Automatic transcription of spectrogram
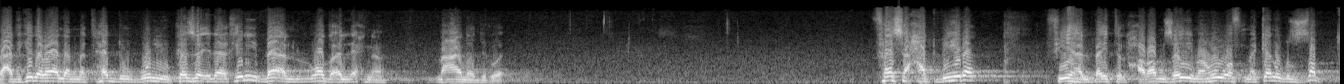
بعد كده بقى لما تهد وبني وكذا إلى آخره بقى الوضع اللي إحنا معانا دلوقتي. فسحة كبيرة فيها البيت الحرام زي ما هو في مكانه بالظبط.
